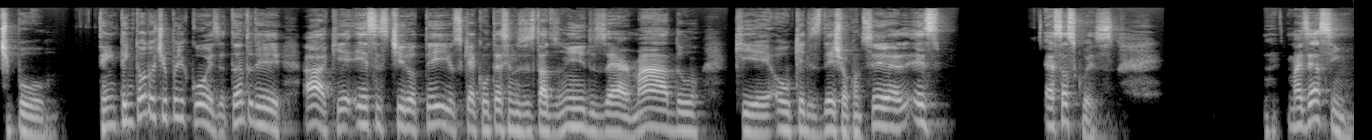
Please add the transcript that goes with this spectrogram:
tipo. Tem, tem todo tipo de coisa. Tanto de. Ah, que esses tiroteios que acontecem nos Estados Unidos é armado, que, ou que eles deixam acontecer. Esse, essas coisas. Mas é assim,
